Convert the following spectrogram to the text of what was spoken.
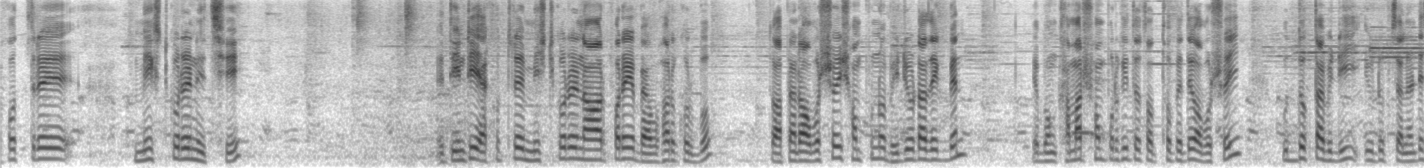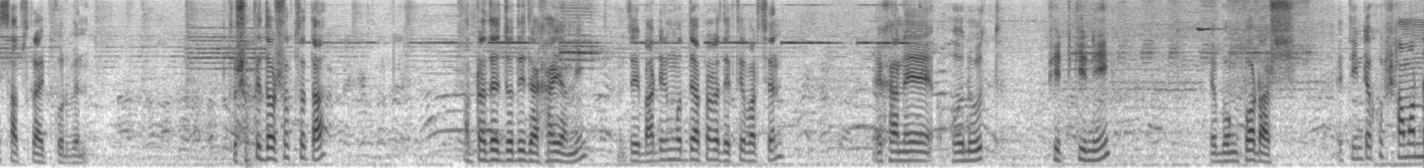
একত্রে মিক্সড করে নিচ্ছি। এই তিনটি একত্রে মিক্সড করে নেওয়ার পরে ব্যবহার করব। তো আপনারা অবশ্যই সম্পূর্ণ ভিডিওটা দেখবেন এবং খামার সম্পর্কিত তথ্য পেতে অবশ্যই উদ্যোক্তা বিডি ইউটিউব চ্যানেলটি সাবস্ক্রাইব করবেন। তো সুপ্রিয় দর্শক শ্রোতা, আপনাদের যদি দেখাই আমি, যে বাটির মধ্যে আপনারা দেখতে পাচ্ছেন, এখানে হলুদ, ফিটকিনি এবং পটাশ, এই তিনটা খুব সামান্য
